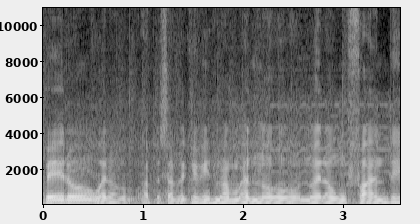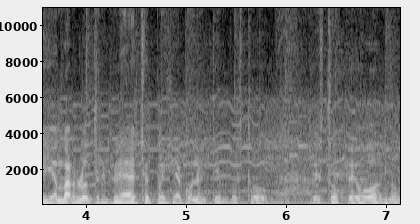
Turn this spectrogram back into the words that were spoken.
Pero bueno, a pesar de que Vince McMahon no, no, era un fan de llamarlo Triple H, pues ya con el tiempo esto esto pegó, ¿no?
